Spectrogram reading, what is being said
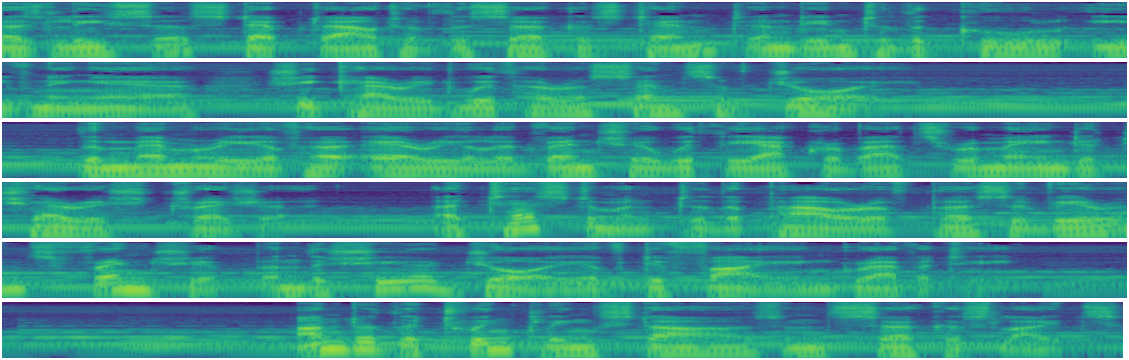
As Lisa stepped out of the circus tent and into the cool evening air, she carried with her a sense of joy. The memory of her aerial adventure with the acrobats remained a cherished treasure, a testament to the power of perseverance, friendship, and the sheer joy of defying gravity. Under the twinkling stars and circus lights,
